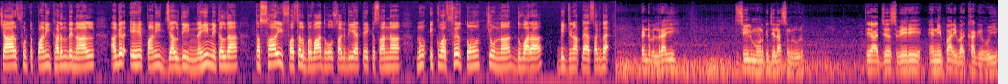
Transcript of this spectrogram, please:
4 ਫੁੱਟ ਪਾਣੀ ਖੜਨ ਦੇ ਨਾਲ ਅਗਰ ਇਹ ਪਾਣੀ ਜਲਦੀ ਨਹੀਂ ਨਿਕਲਦਾ, ਤਾਂ ਸਾਰੀ ਫਸਲ ਬਰਬਾਦ ਹੋ ਸਕਦੀ ਹੈ ਤੇ ਕਿਸਾਨਾਂ ਨੂੰ ਇੱਕ ਵਾਰ ਫਿਰ ਤੋਂ ਝੋਨਾ ਦੁਬਾਰਾ ਬੀਜਣਾ ਪੈ ਸਕਦਾ ਹੈ। ਪਿੰਡ ਬੱਲਰਾ ਜੀ, ਤਹਿਸੀਲ ਮੂਣਕ, ਜ਼ਿਲ੍ਹਾ ਸੰਗਰੂਰ। ਤੇ ਅੱਜ ਸਵੇਰੇ ਇੰਨੀ ਭਾਰੀ ਵਰਖਾ ਕੀ ਹੋਈ,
